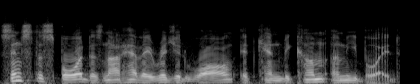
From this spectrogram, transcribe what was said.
Since the spore does not have a rigid wall, it can become amoeboid.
